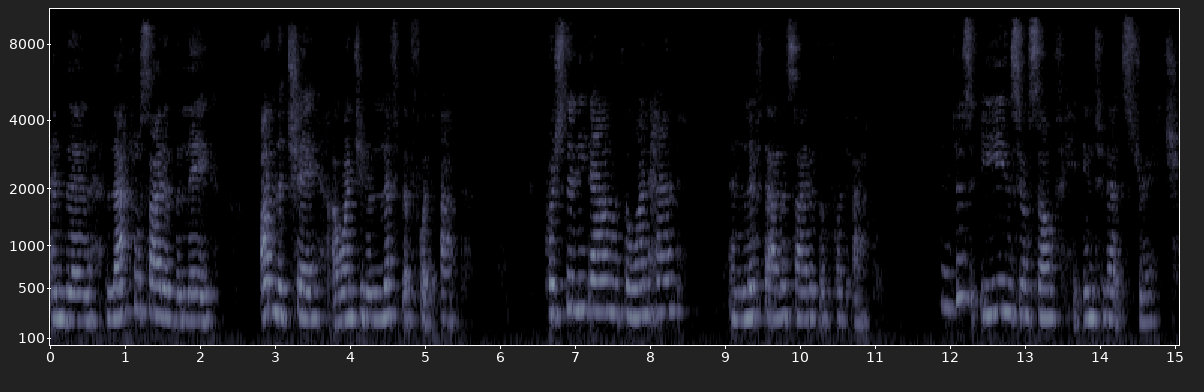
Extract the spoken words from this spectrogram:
and the lateral side of the leg on the chair, I want you to lift the foot up. Push the knee down with the one hand and lift the other side of the foot up. And just ease yourself into that stretch.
